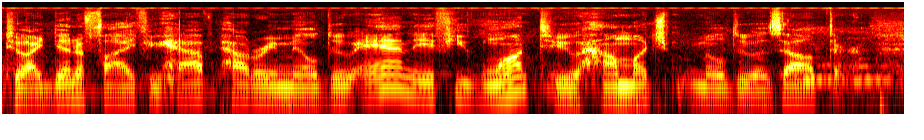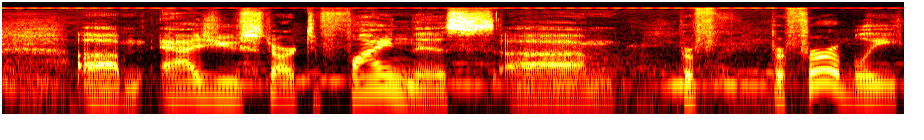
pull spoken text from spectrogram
to identify if you have powdery mildew and if you want to how much mildew is out there. Um, as you start to find this um, preferably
